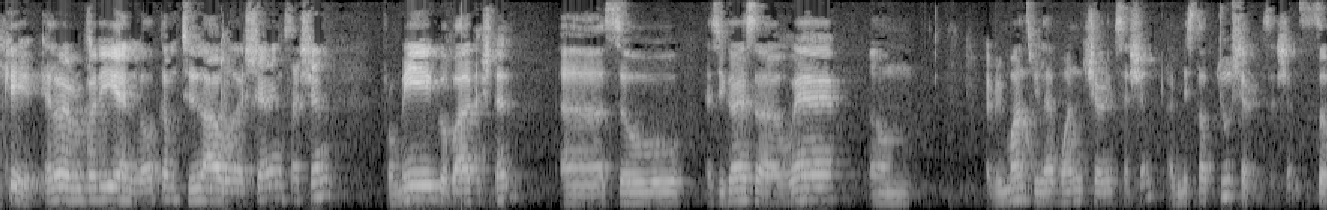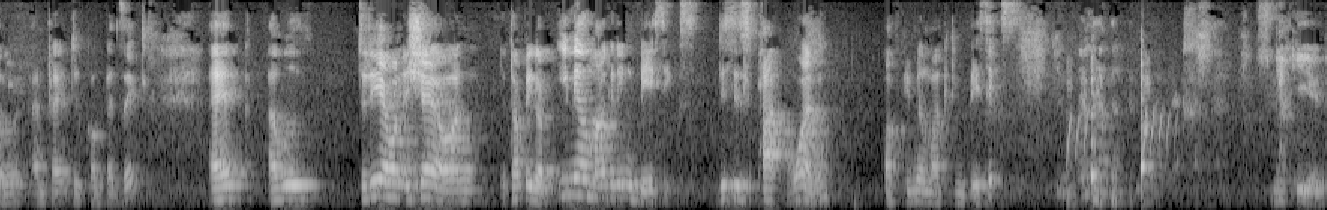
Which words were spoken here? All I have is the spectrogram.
Okay, hello everybody, and welcome to our sharing session from me, Gobala Krishnan. Uh, so, as you guys are aware, um, every month we'll have one sharing session. I missed out two sharing sessions, so I'm trying to compensate. And I will today I want to share on the topic of email marketing basics. This is part one of email marketing basics. Sneaky.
